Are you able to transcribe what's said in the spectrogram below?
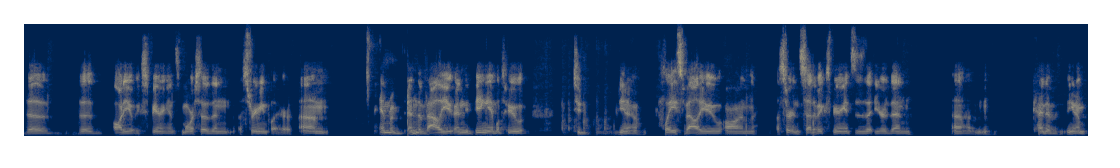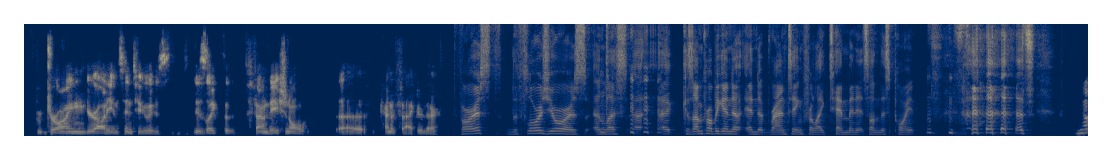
the the audio experience more so than a streaming player. Um, and and the value and being able to to you know place value on a certain set of experiences that you're then um, kind of you know drawing your audience into is is like the foundational uh, kind of factor there. Forrest, the floor is yours, unless because uh, uh, I'm probably going to end up ranting for like ten minutes on this point. No,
